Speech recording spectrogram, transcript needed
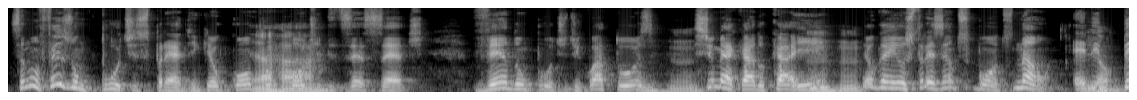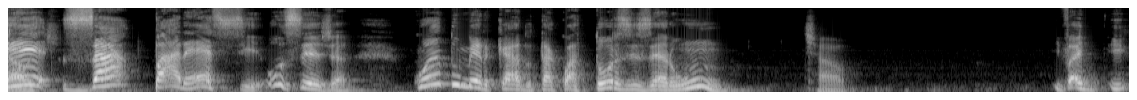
Você não fez um put spread em que eu compro Aham. um put de 17, vendo um put de 14. Uhum. E se o mercado cair, Uhum. eu ganhei os 300 pontos. Não, ele Nocaute. desaparece. Ou seja, quando o mercado tá está 14,01, Tchau. e vai, e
